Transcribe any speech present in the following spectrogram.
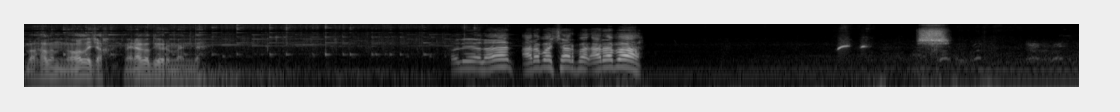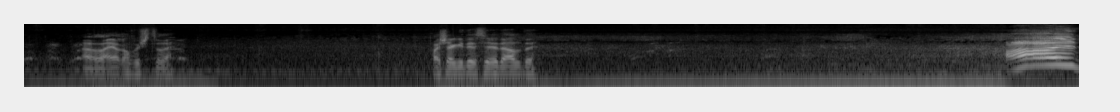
Bakalım ne olacak merak ediyorum ben de. Oluyor lan araba çarpar araba. Allah'a kapıştılar. Paşa gidesiye de aldı. Ay!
